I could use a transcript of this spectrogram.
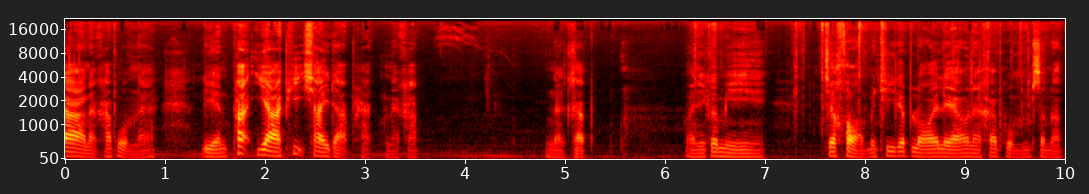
ก้านะครับผมนะ เหรียญพระยาพิชัยดาบหักนะครับ นะครับ อันนี้ก็มีเจ้าของเป็นที่เรียบร้อยแล้วนะครับ ผมสำหรับ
